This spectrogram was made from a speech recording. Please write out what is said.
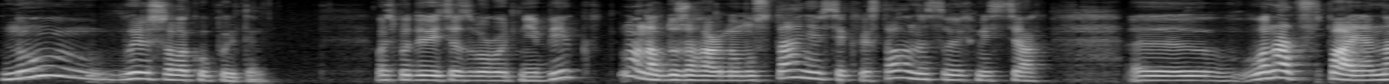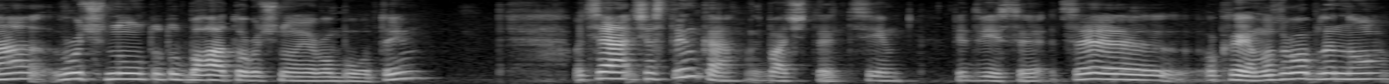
Ну, вирішила купити. Ось подивіться зворотній бік. Ну, вона в дуже гарному стані, всі кристали на своїх місцях. Е, вона спаяна вручну, то тут багато ручної роботи. Оця частинка, бачите, ці підвіси, це окремо зроблено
